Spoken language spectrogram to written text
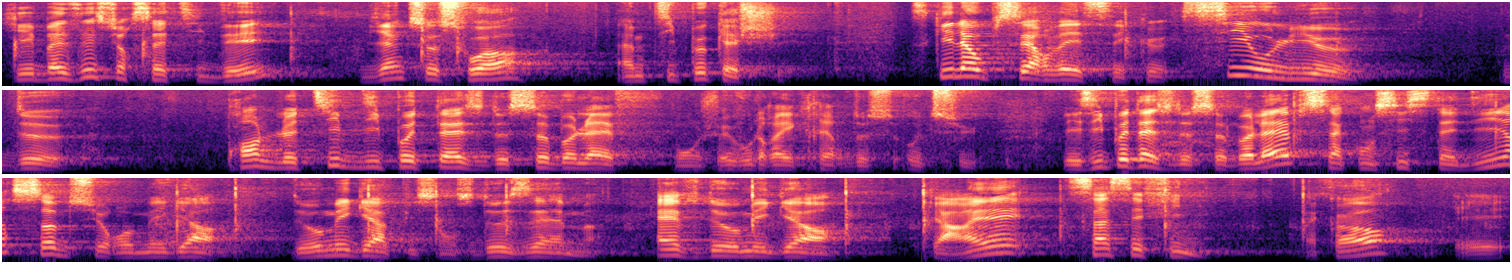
qui est basé sur cette idée, bien que ce soit un petit peu caché. Ce qu'il a observé, c'est que si au lieu de prendre le type d'hypothèse de Sobolev, je vais vous le réécrire au-dessus, les hypothèses de Sobolev, ça consiste à dire somme sur oméga de oméga puissance 2m f de oméga carré, ça c'est fini. D'accord? Et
